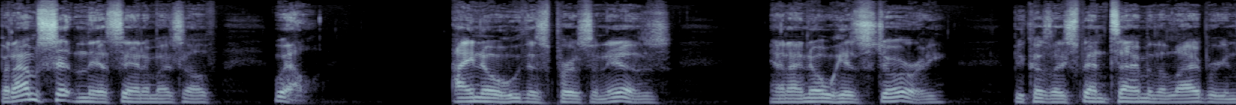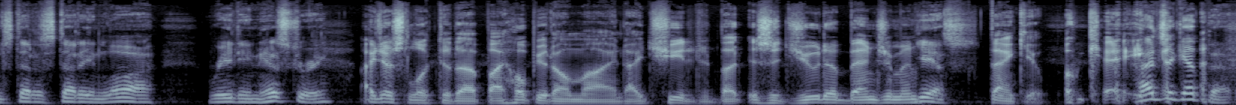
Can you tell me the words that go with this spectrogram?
But I'm sitting there saying to myself, well, I know who this person is, and I know his story because I spent time in the library instead of studying law, reading history. I just looked it up. I hope you don't mind. I cheated, but is it Judah Benjamin? Yes. Thank you. Okay. How'd you get that?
